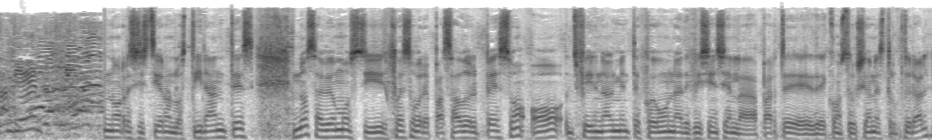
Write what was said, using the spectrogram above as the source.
También. No resistieron los tirantes. No sabemos si fue sobrepasado el peso o finalmente fue una deficiencia en la parte de, construcción estructural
